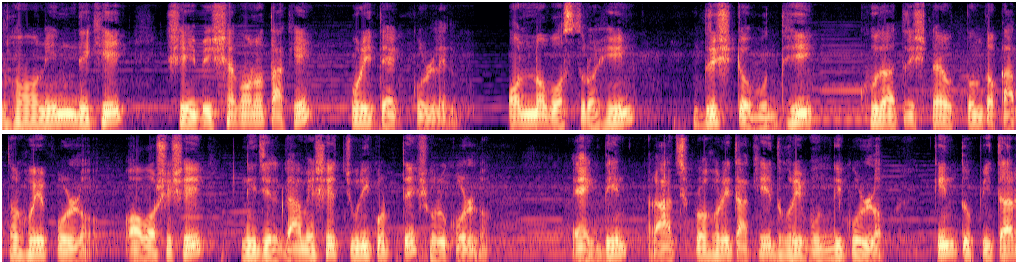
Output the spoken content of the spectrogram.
ধনীন দেখে সেই বেশ্যাগণও তাকে পরিত্যাগ করলেন। অন্য বস্ত্রহীন দৃষ্ট বুদ্ধি ক্ষুধা তৃষ্ণায় অত্যন্ত কাতর হয়ে পড়ল। অবশেষে নিজের গ্রামে সে চুরি করতে শুরু করল। একদিন রাজপ্রহরী তাকে ধরে বন্দি করল, কিন্তু পিতার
